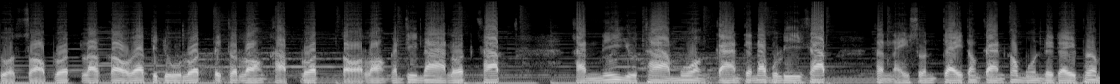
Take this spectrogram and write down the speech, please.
ตรวจสอบรถ แล้วก็แวะไปดูรถไปทดลองขับรถต่อรองกันที่หน้ารถครับ คันนี้อยู่ท่าม่วงกาญจนบุรีครับท่านไหนสนใจต้องการข้อมูลใด ๆ เพิ่ม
